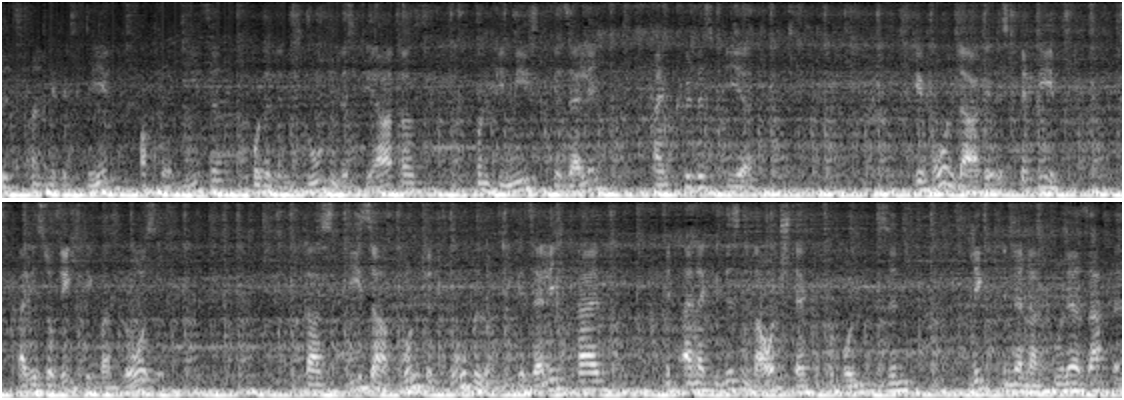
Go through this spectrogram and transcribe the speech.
Sitzt man hier bequem auf der Wiese oder den Stufen des Theaters und genießt gesellig ein kühles Bier. Die Wohnlage ist beliebt, weil hier so richtig was los ist. Dass dieser bunte Trubel und die Geselligkeit mit einer gewissen Lautstärke verbunden sind, liegt in der Natur der Sache.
